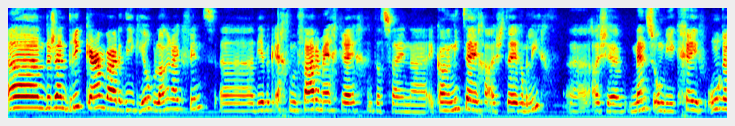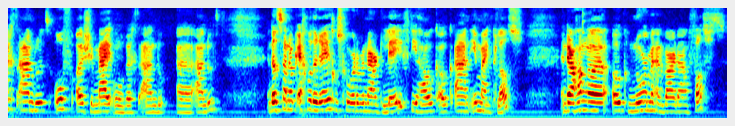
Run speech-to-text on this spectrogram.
Um, er zijn drie kernwaarden die ik heel belangrijk vind. Uh, die heb ik echt van mijn vader meegekregen. Dat zijn, uh, ik kan er niet tegen als je tegen me liegt. Uh, als je mensen om wie ik geef onrecht aandoet. Of als je mij onrecht aando aandoet. En dat zijn ook echt wel de regels geworden waarnaar ik leef. Die hou ik ook aan in mijn klas. En daar hangen ook normen en waarden aan vast.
